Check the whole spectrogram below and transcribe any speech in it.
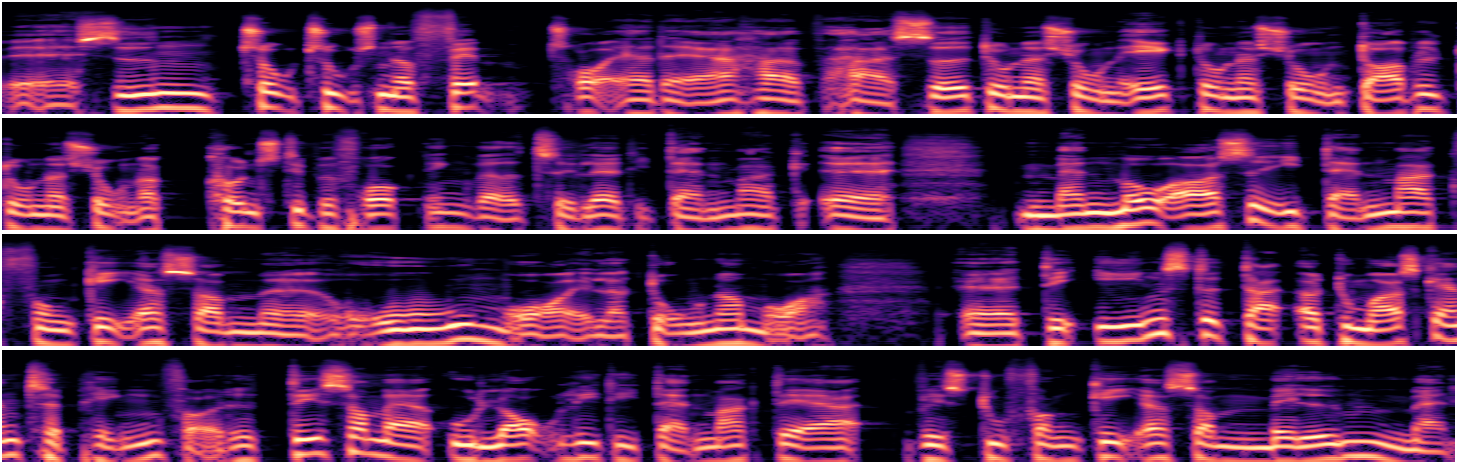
øh, siden 2005, tror jeg det er, har, har sæddonation, ægdonation, dobbeltdonation og kunstig befrugtning været tilladt i Danmark. Øh, man må også i Danmark fungere som øh, rugemor eller donormor. Øh, det eneste, der, og du må også gerne tage penge for det, det som er ulovligt i Danmark, det er, hvis du fungerer som mellemmand.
